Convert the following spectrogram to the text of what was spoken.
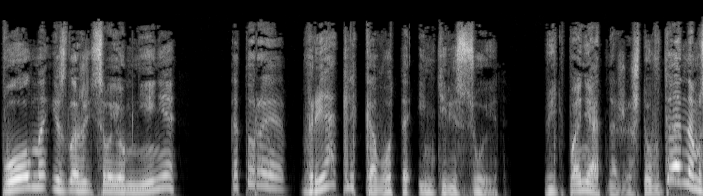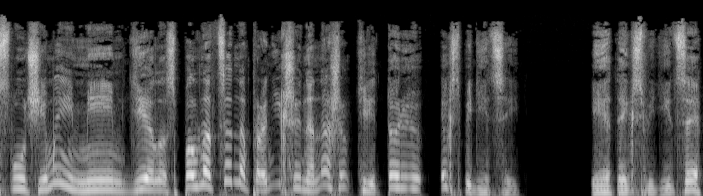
полно изложить свое мнение, которое вряд ли кого-то интересует. Ведь понятно же, что в данном случае мы имеем дело с полноценно проникшей на нашу территорию экспедицией. И эта экспедиция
